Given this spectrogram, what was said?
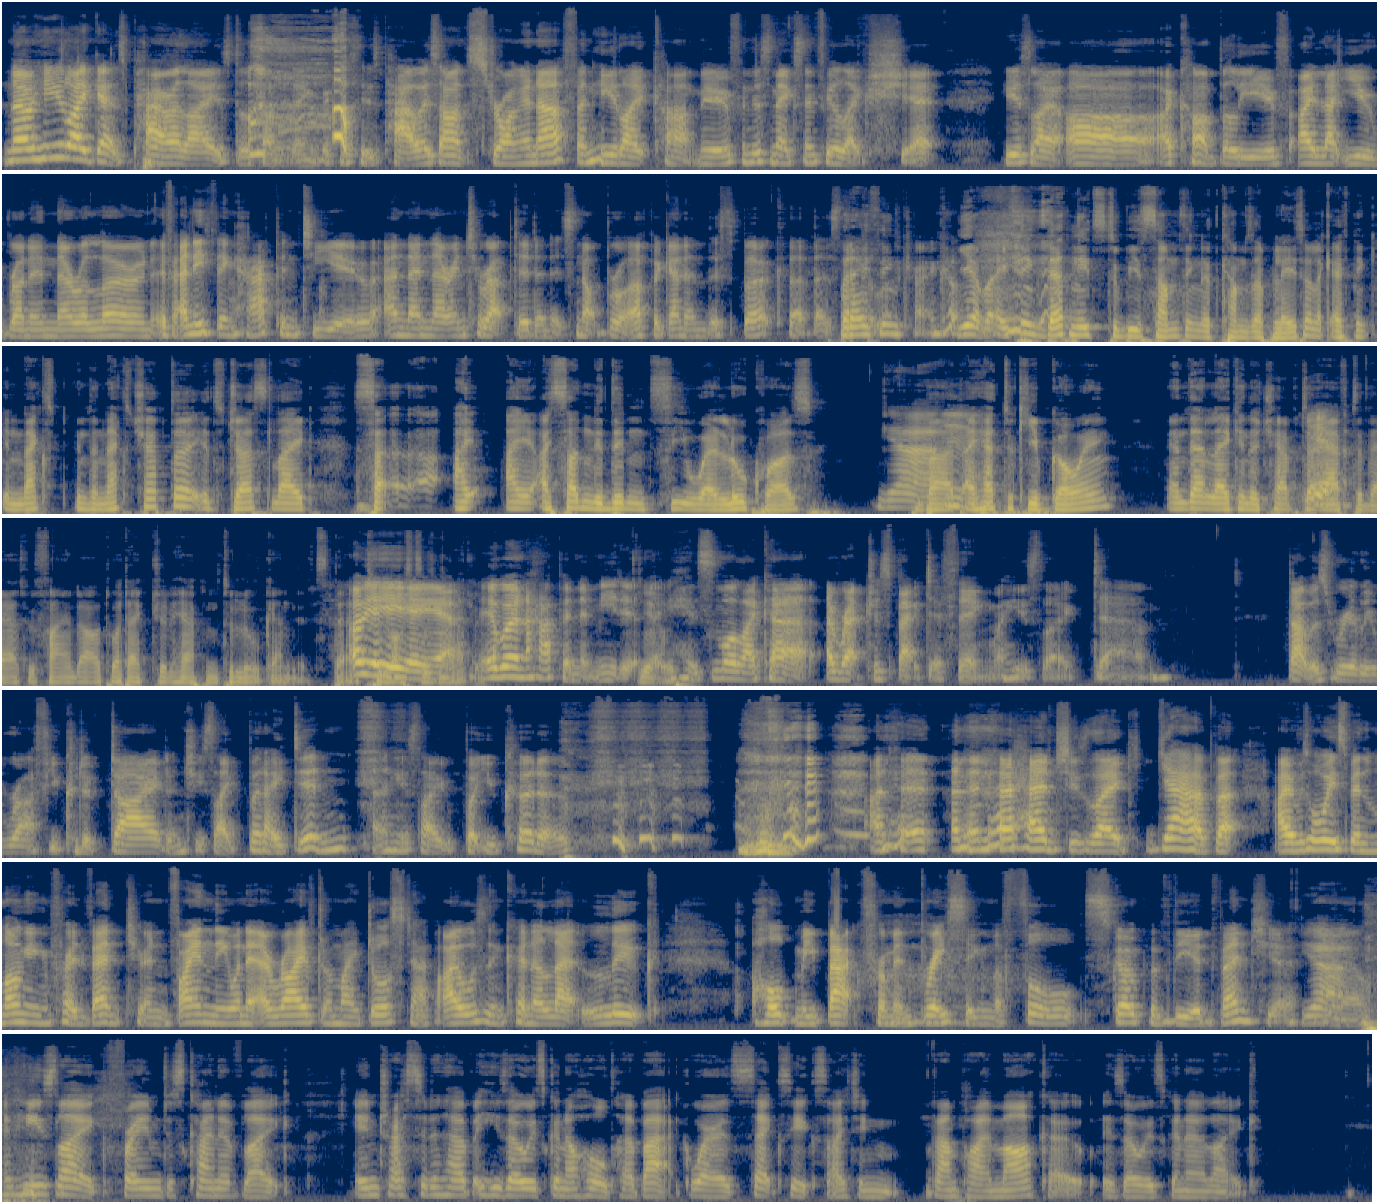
No, he like gets paralyzed or something because his powers aren't strong enough and he like can't move, and this makes him feel like shit. He's like, ah, I can't believe I let you run in there alone. If anything happened to you, and then they're interrupted, and it's not brought up again in this book, that there's But like I a think, triangle. yeah, but I think that needs to be something that comes up later. Like I think in next in the next chapter, it's just like su- I I, I suddenly didn't see where Luke was, Yeah. but I had to keep going. And then, like in the chapter Yeah. after that, we find out what actually happened to Luke, and it's that. Oh yeah, yeah, yeah, yeah. magic. It won't happen immediately. Yeah. It's more like a, a retrospective thing where he's like, "Damn, that was really rough. You could have died," and she's like, "But I didn't," and he's like, "But you could have." and her, and in her head, she's like, "Yeah, but I've always been longing for adventure, and finally, when it arrived on my doorstep, I wasn't gonna let Luke." Hold me back from embracing the full scope of the adventure. you yeah. know? And he's like framed as kind of like interested in her, but he's always going to hold her back. Whereas sexy, exciting vampire Marco is always going to like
